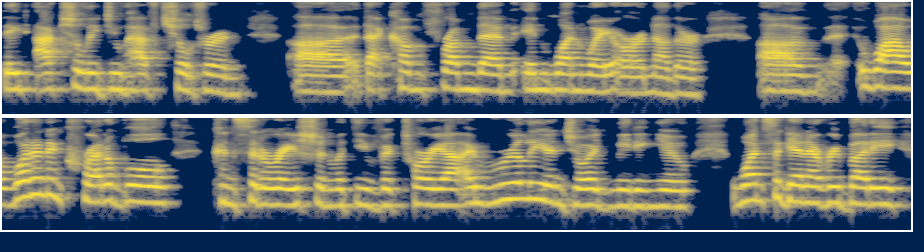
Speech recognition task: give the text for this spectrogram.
they actually do have children uh, that come from them in one way or another. Um, wow, what an incredible consideration with you, Victoria. I really enjoyed meeting you. Once again, everybody,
